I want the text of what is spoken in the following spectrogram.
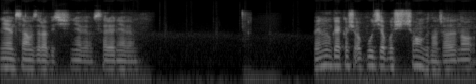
Nie wiem co mam zrobić, nie wiem, serio nie wiem. Powinienem go jakoś obudzić albo ściągnąć, ale no...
